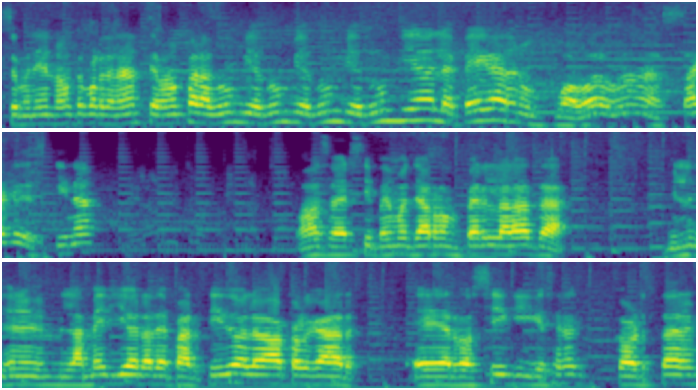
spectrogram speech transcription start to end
se ponía nosotros por delante, van para Dumbia, Dumbia, Dumbia, Dumbia, le pega en un jugador, una saque de esquina. Vamos a ver si podemos ya romper la lata. En la media hora de partido le va a colgar eh, Rosiki, que se, cortar,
